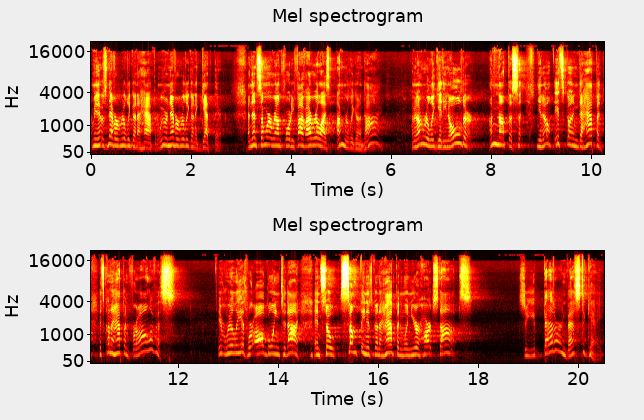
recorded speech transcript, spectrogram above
I mean, it was never really going to happen. We were never really going to get there. And then somewhere around 45, I realized I'm really going to die. I mean, I'm really getting older. I'm not the same, you know, it's going to happen. It's going to happen for all of us. It really is. We're all going to die. And so something is going to happen when your heart stops. So you better investigate.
